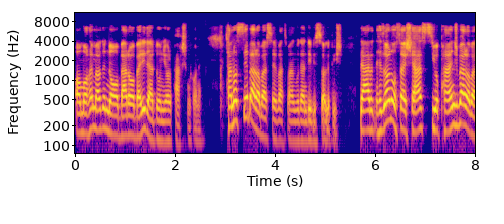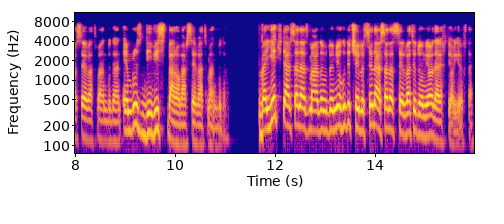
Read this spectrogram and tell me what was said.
آمارهای مربوط نابرابری در دنیا رو پخش می‌کنه. تنها سه برابر ثروتمند بودن 200 سال پیش. در 1960 35 برابر ثروتمند بودن. امروز 200 برابر ثروتمند بودن. و یک درصد از مردم دنیا حدود 43 درصد از ثروت دنیا رو در اختیار گرفتن.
